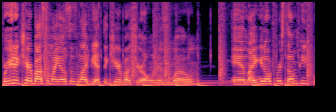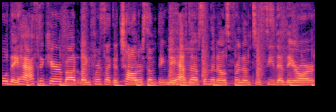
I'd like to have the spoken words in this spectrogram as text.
for you to care about somebody else's life, you have to care about your own as well. Mhm. And like, you know, for some people they have to care about like for instance like a child or something, they have Mhm. to have something else for them to see that they are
